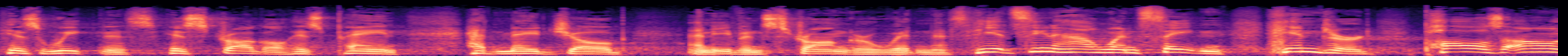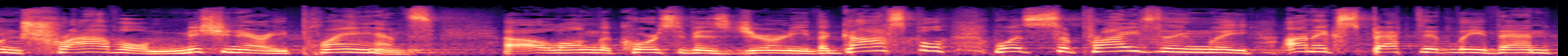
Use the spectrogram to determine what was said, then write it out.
his weakness, his struggle, his pain had made Job an even stronger witness. He had seen how when Satan hindered Paul's own travel missionary plans uh, along the course of his journey, the gospel was surprisingly, unexpectedly then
